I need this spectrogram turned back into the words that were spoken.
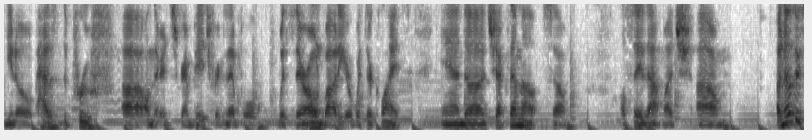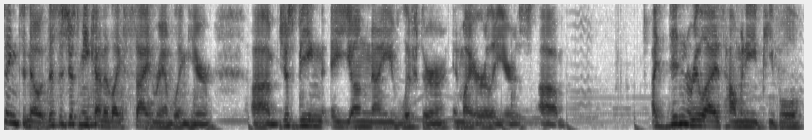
you know, has the proof uh, on their Instagram page, for example, with their own body or with their clients, and uh, check them out. So I'll say that much. Um, another thing to note: this is just me kind of like side rambling here. Um, just being a young, naive lifter in my early years, um, I didn't realize how many people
